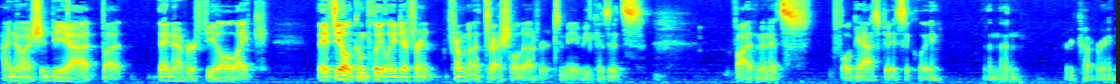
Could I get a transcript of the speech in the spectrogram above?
i know i should be at. But they never feel like they feel completely different from a threshold effort to me because it's five minutes full gas basically and then recovering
